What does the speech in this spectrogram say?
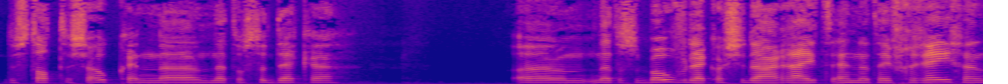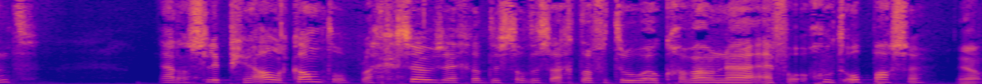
Dus dat is ook. En eh, net als de dekken. ehm, net als het bovendek, als je daar rijdt en het heeft geregend. Ja, dan slip je alle kanten op, laat ik het zo zeggen. Dus dat is echt af en toe ook gewoon eh, even goed oppassen. Ja.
